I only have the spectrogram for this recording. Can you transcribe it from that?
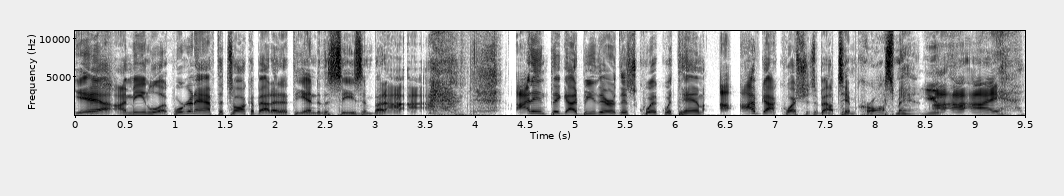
Yeah, I mean, look, we're gonna have to talk about it at the end of the season, but I, I, I didn't think I'd be there this quick with Tim. I, I've got questions about Tim Cross, man. You- I, I, I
